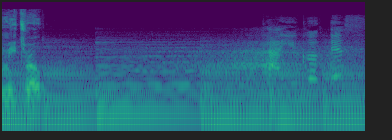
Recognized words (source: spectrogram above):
me, Drew. How you cook this?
